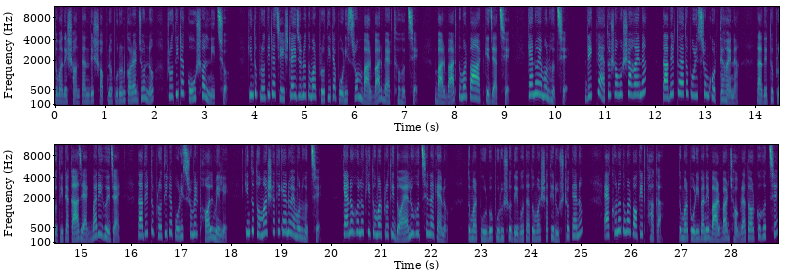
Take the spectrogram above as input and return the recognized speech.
তোমাদের সন্তানদের স্বপ্ন পূরণ করার জন্য প্রতিটা কৌশল নিচ্ছ। কিন্তু প্রতিটা চেষ্টায় জন্য তোমার প্রতিটা পরিশ্রম বারবার ব্যর্থ হচ্ছে। বারবার তোমার পা আটকে যাচ্ছে। কেন এমন হচ্ছে? দেখতে এত সমস্যা হয় না? তাদের তো এত পরিশ্রম করতে হয় না। তাদের তো প্রতিটা কাজ একবারই হয়ে যায়। তাদের তো প্রতিটা পরিশ্রমের ফল মেলে। কিন্তু তোমার সাথে কেন এমন হচ্ছে? কেন হলো কি তোমার প্রতি দয়ালু হচ্ছে না কেন? তোমার পূর্বপুরুষ ও দেবতা তোমার সাথে রুষ্ট কেন? এখনও তোমার পকেট ফাঁকা। তোমার পরিবারে বারবার ঝগড়া তর্ক হচ্ছে?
